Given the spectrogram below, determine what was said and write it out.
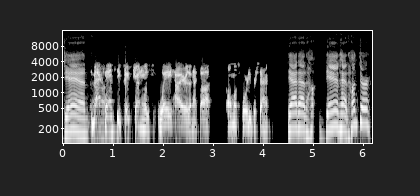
Dan Max uh, Anstie pick trend was way higher than I thought, almost forty percent. Dad had Dan had Hunter,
